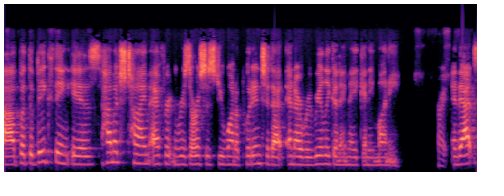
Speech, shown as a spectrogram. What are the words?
Uh, but the big thing is how much time, effort, and resources do you want to put into that? And are we really going to make any money? Right. And that's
